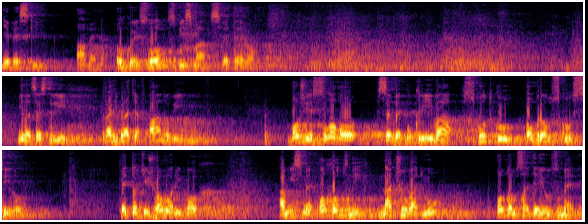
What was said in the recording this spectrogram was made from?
nebeský. Amen. Toľko je slov z písma svätého. Milé sestry, drahí bratia v pánovi, Božie slovo v sebe ukrýva v skutku obrovskú silu. Keď totiž hovorí Boh a my sme ochotní načúvať mu, potom sa dejú zmeny.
